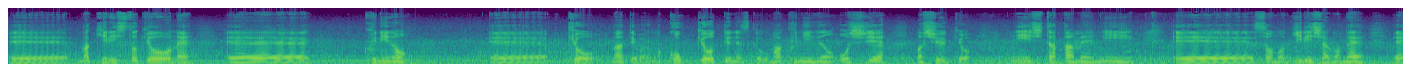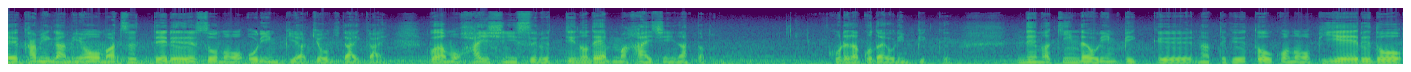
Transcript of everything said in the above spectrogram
えまあ、キリスト教をね、え国のえー教なんて言えば、まあ、国教っていうんですけど、まあ、国の教え、まあ、宗教にしたために、えーそのギリシャのね、えー神々を祀ってるそのオリンピア競技大会はもう廃止にするっていうので、まあ、廃止になったと。これが古代オリンピック。で、まあ、近代オリンピックになってくるとこのピエール・ド・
